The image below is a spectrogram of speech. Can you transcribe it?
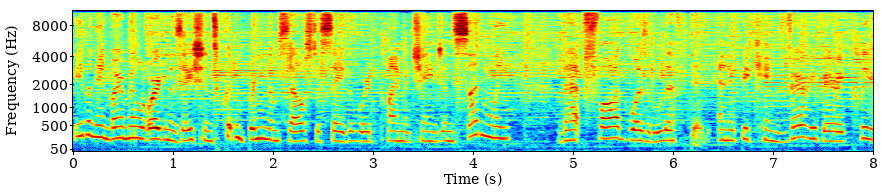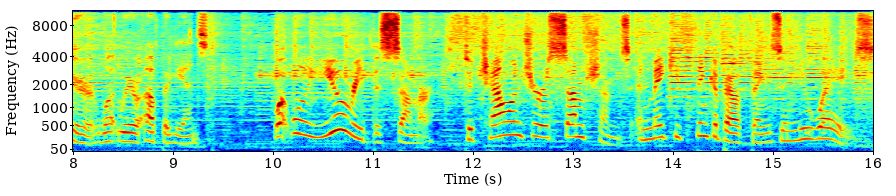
Even the environmental organizations couldn't bring themselves to say the word climate change, and suddenly that fog was lifted, and it became very, very clear what we were up against. What will you read this summer to challenge your assumptions and make you think about things in new ways?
